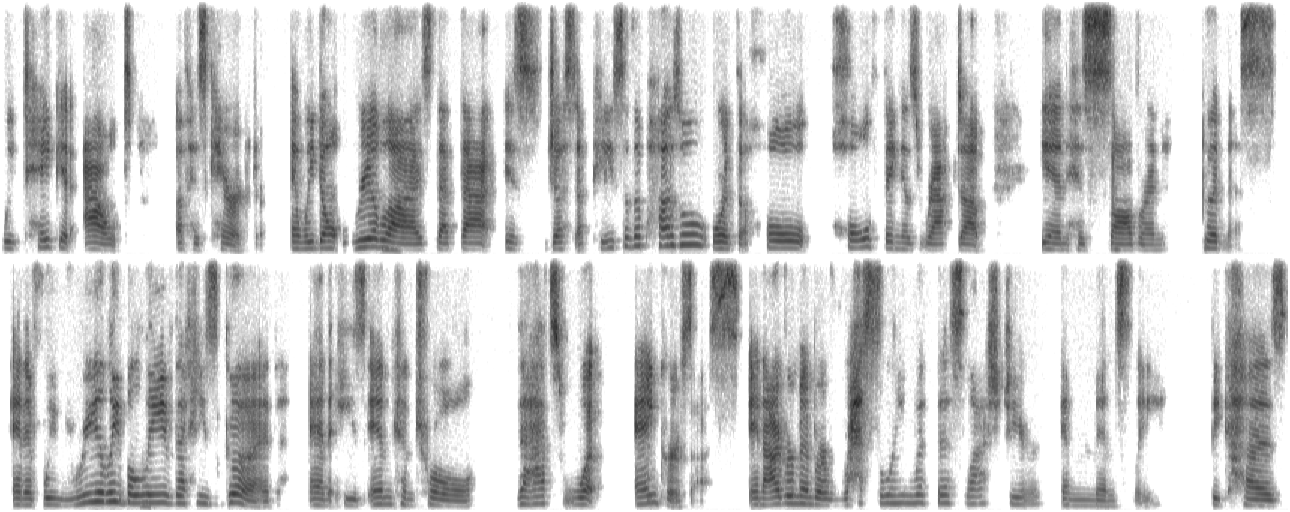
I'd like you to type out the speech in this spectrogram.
we take it out of his character and we don't hmm. realize that that is just a piece of the puzzle or the whole whole thing is wrapped up in his hmm. sovereign goodness. And if we really hmm. believe that he's good and he's in control that's what anchors us. And i remember wrestling with this last year immensely because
